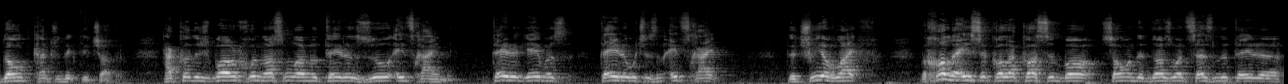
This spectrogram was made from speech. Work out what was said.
don't contradict each other. Hakadosh Baruch Hu nosem lanu zu Eitz Chaim. Torah gave us Torah, which is an Eitz Chaim, the tree of life. V'chol eisa kol hakosim bo, someone that does what says in the Torah,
